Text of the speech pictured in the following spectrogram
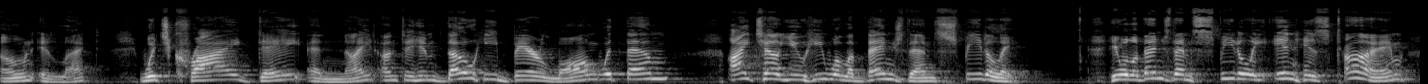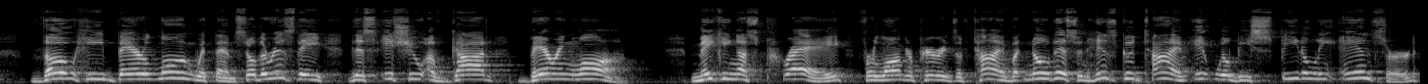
own elect, which cry day and night unto him, though he bear long with them? I tell you, he will avenge them speedily. He will avenge them speedily in his time, though he bear long with them. So there is the, this issue of God bearing long making us pray for longer periods of time. But know this, in his good time, it will be speedily answered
